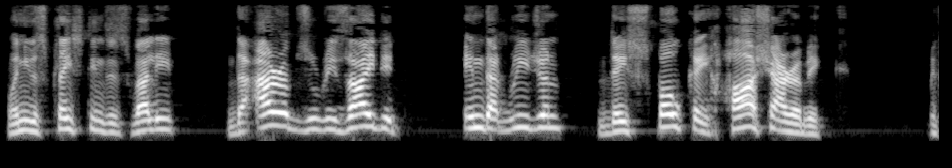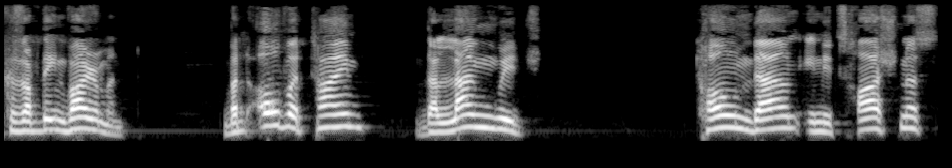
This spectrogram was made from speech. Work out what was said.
when he was placed in this valley, the Arabs who resided in that region, they spoke a harsh Arabic because of the environment. But over time, the language toned down in its harshness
